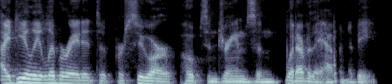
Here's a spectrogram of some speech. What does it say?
ideally liberated to pursue our hopes and dreams and whatever they happen to be.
